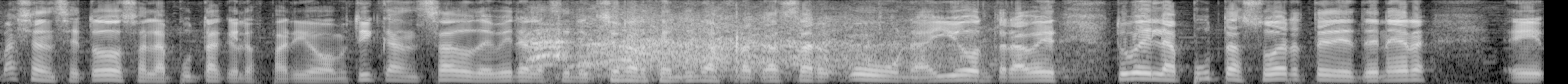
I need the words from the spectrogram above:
Váyanse todos a la puta que los parió. Estoy cansado de ver a la selección argentina fracasar una y otra vez. Tuve la puta suerte de tener eh,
